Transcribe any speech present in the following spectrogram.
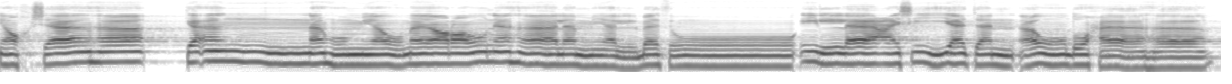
يخشاها كأنهم يوم يرونها لم يلبثوا إلا عشية أو ضحاها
